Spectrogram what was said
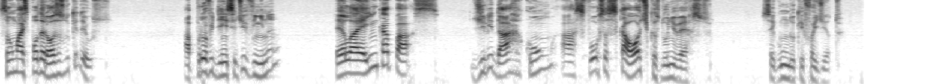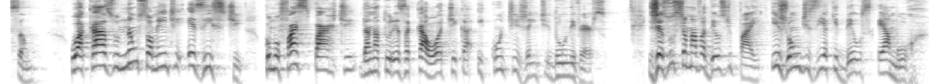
são mais poderosas do que Deus. A providência divina, ela é incapaz de lidar com as forças caóticas do universo, segundo o que foi dito. O acaso não somente existe, como faz parte da natureza caótica e contingente do universo. Jesus chamava Deus de Pai e João dizia que Deus é amor.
